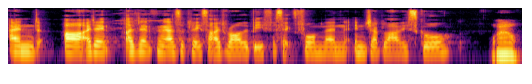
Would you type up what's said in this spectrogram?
And uh, I don't, I don't think there's a place I'd rather be for sixth form than in Jebel Ali School. Wow.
